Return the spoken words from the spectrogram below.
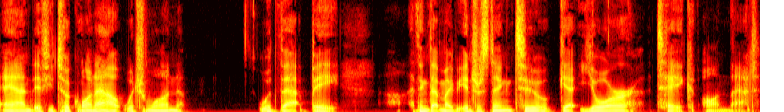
And if you took one out, which one would that be? I think that might be interesting to get your take on that.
